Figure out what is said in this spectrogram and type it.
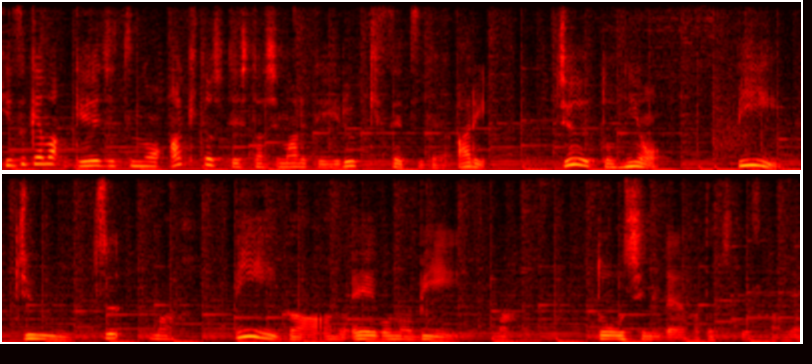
日付は芸術の秋として親しまれている季節であり10と2を B 術まあ B があの英語の B、まあ、動詞みたいな形ですかね。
